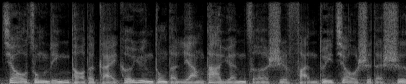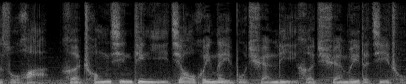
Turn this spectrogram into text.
教宗领导的改革运动的两大原则是反对教士的世俗化和重新定义教会内部权力和权威的基础。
